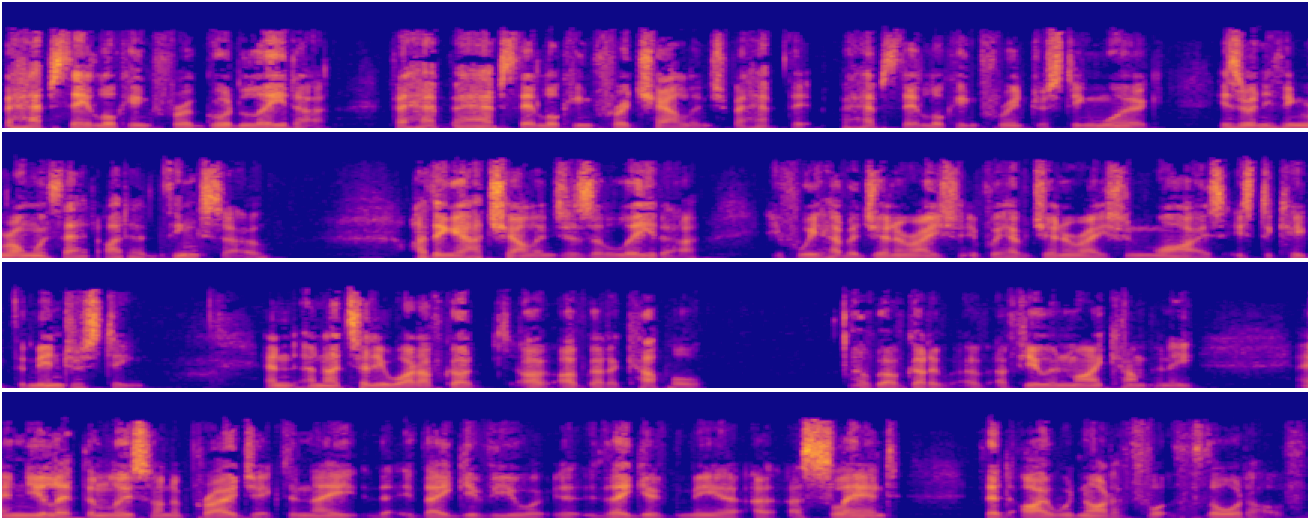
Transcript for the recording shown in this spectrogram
Perhaps they're looking for a good leader. Perhaps perhaps they're looking for a challenge. Perhaps they, perhaps they're looking for interesting work. Is there anything wrong with that? I don't think so. I think our challenge as a leader, if we have a generation, if we have generation Ys, is to keep them interesting. And and I tell you what, I've got I've got a couple, I've got, I've got a, a, few in my company, and you let them loose on a project, and they they give you they give me a, a slant that I would not have thought of.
